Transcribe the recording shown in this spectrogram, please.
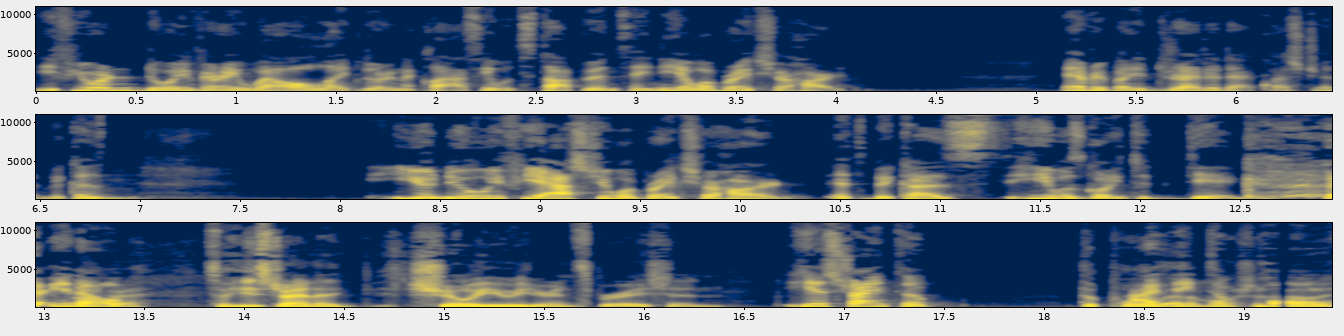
if you weren't doing very well, like during the class, he would stop you and say, Nia, what breaks your heart? Everybody dreaded that question because you knew if he asked you what breaks your heart, it's because he was going to dig. you know, Okay. So he's trying to show you your inspiration he's trying to, to pull I that think, emotion. out pull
